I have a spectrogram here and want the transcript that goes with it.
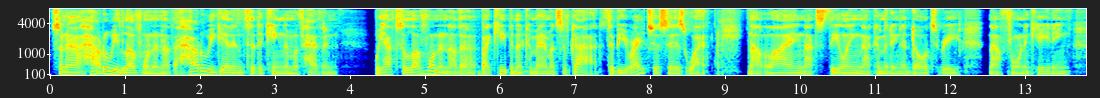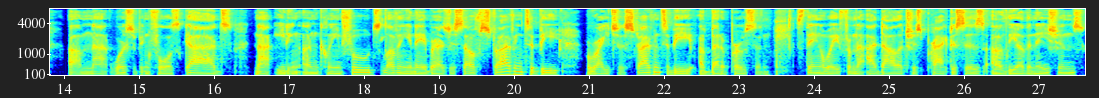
So now, how do we love one another? How do we get into the kingdom of heaven? We have to love one another by keeping the commandments of God. To be righteous is what? Not lying, not stealing, not committing adultery, not fornicating, um, not worshiping false gods, not eating unclean foods, loving your neighbor as yourself, striving to be righteous, striving to be a better person, staying away from the idolatrous practices of the other nations.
